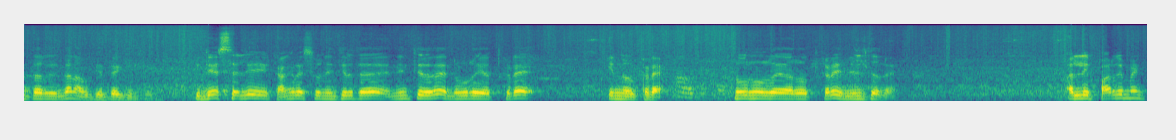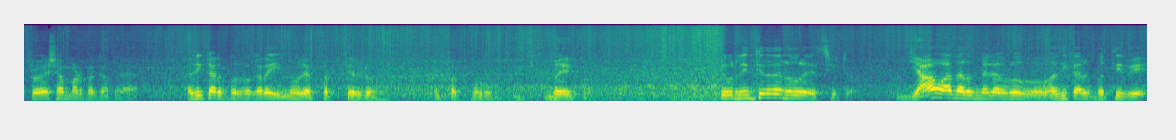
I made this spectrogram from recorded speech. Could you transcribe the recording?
ಅಂತರದಿಂದ ನಾವು ಗೆದ್ದೇ ಗೆಲ್ತೀವಿ. ಈ ದೇಶದಲ್ಲಿ ಕಾಂಗ್ರೆಸ್ ನಿಂತಿರೋದೇ ನಿಂತಿರೋದೆ ನೂರೈವತ್ತು ಕಡೆ, ಇನ್ನೂರು ಕಡೆ. ನೂರು ನೂರ ಅರವತ್ತು ಕಡೆ ನಿಲ್ತದೆ. ಅಲ್ಲಿ ಪಾರ್ಲಿಮೆಂಟ್ ಪ್ರವೇಶ ಮಾಡಬೇಕಾದ್ರೆ, ಅಧಿಕಾರಕ್ಕೆ ಬರ್ಬೇಕಾದ್ರೆ ಇನ್ನೂರ ಎಪ್ಪತ್ತೆರಡು ಇಪ್ಪತ್ತ್ಮೂರು ಬೇಕು. ಇವ್ರು ನಿಂತಿರೋದೆ ನೂರೈವತ್ತು ಸೀಟು. ಯಾವ ಆಧಾರದ ಮೇಲೆ ಅವರು ಅಧಿಕಾರಕ್ಕೆ ಬರ್ತೀವಿ?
